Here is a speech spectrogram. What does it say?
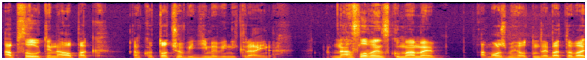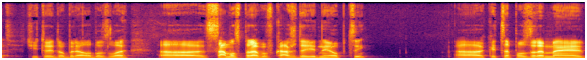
absolútne naopak ako to, čo vidíme v iných krajinách. Na Slovensku máme, a môžeme o tom debatovať, či to je dobré alebo zle, uh, samozprávu v každej jednej obci, keď sa pozrieme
